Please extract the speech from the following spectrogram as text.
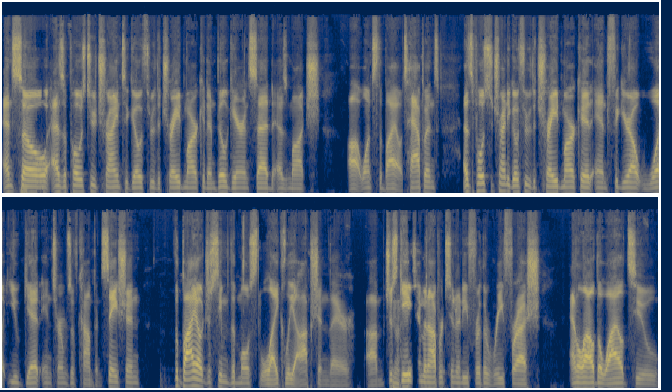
And hmm. so, as opposed to trying to go through the trade market, and Bill Guerin said as much uh, once the buyouts happened, as opposed to trying to go through the trade market and figure out what you get in terms of compensation, the buyout just seemed the most likely option there. Um, just mm-hmm. gave him an opportunity for the refresh and allowed the Wild to,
